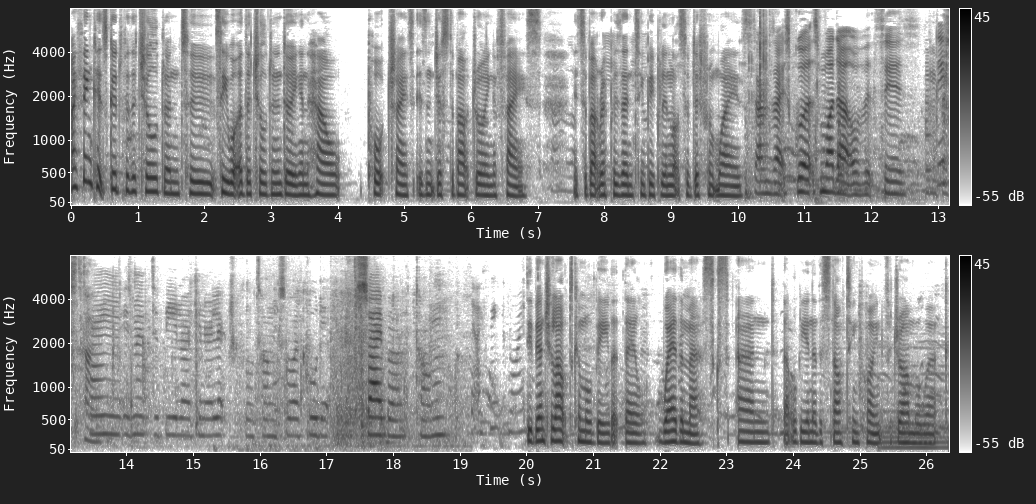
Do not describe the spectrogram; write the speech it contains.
I think it's good for the children to see what other children are doing and how portrait isn't just about drawing a face. It's about representing people in lots of different ways. Sounds like squirts mud out of its ears. This tongue is meant to be like an electrical tongue, so I called it cyber tongue. I think. The eventual outcome will be that they'll wear the masks, and that will be another starting point for drama work.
